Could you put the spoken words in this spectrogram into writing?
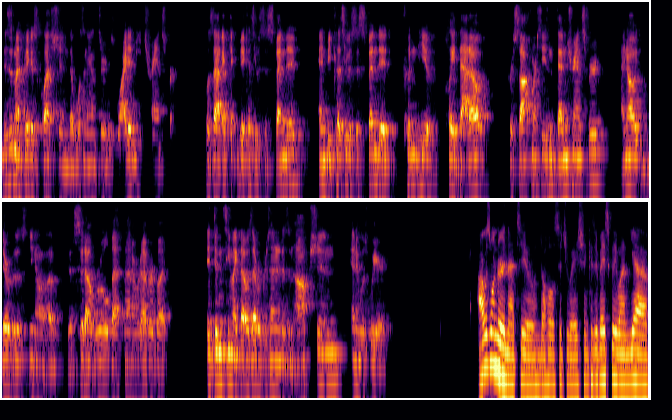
this is my biggest question that wasn't answered is why didn't he transfer? Was that because he was suspended? And because he was suspended, couldn't he have played that out for sophomore season, then transferred? I know there was, you know, a, a sit out rule back then or whatever, but it didn't seem like that was ever presented as an option and it was weird. I was wondering that too, the whole situation, because it basically went, yeah,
